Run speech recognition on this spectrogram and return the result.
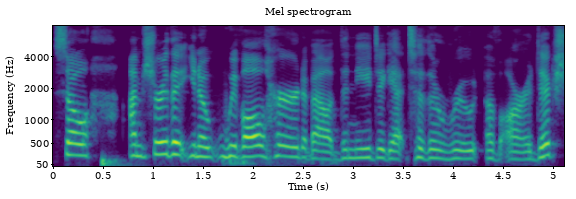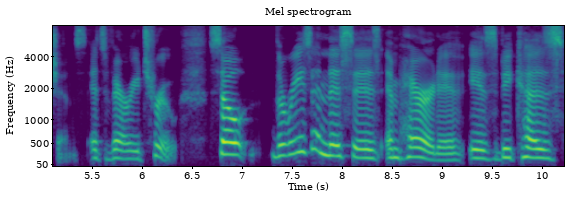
So I'm sure that, you know, we've all heard about the need to get to the root of our addictions. It's very true. So the reason this is imperative is because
